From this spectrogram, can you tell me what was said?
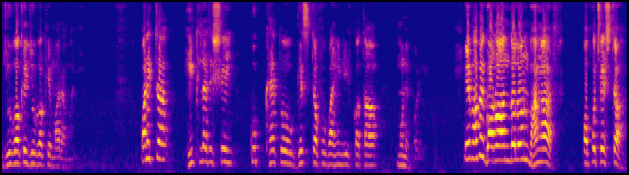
যুবকে যুবকে মারামারি। অনেকটা হিটলারের সেই কুখ্যাত গেস্টাপো বাহিনীর কথা মনে পড়ে। এভাবে গণ আন্দোলন ভাঙার অপচেষ্টা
